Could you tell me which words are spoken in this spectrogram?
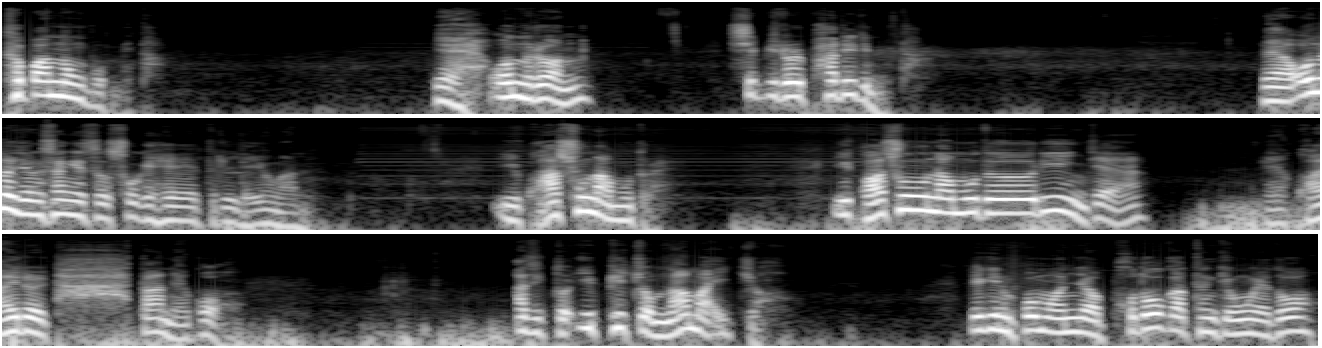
텃밭 농부입니다. 예, 오늘은 11월 8일입니다. 예, 오늘 영상에서 소개해 드릴 내용은 이 과수나무들. 이 과수나무들이 이제 예, 과일을 다 따내고 아직도 잎이 좀 남아 있죠. 여기는 보면요, 포도 같은 경우에도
